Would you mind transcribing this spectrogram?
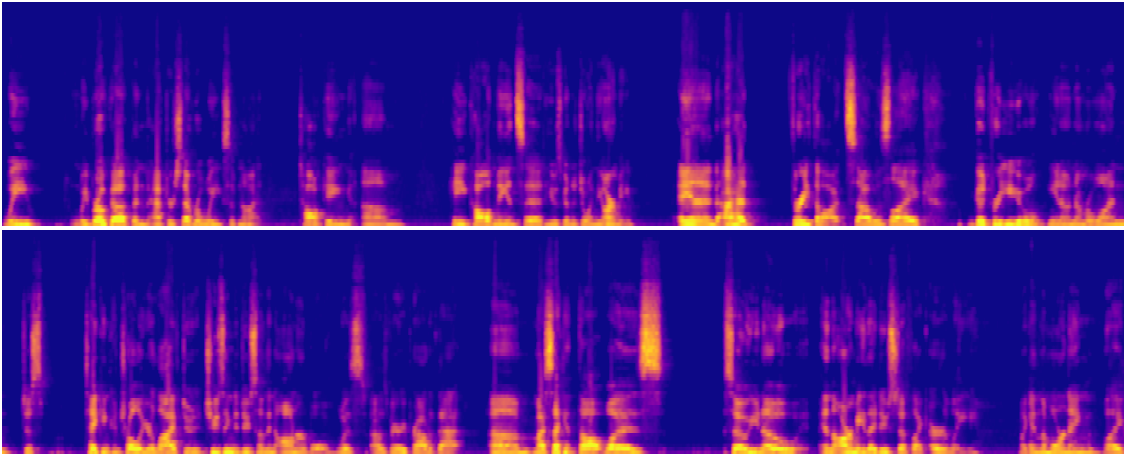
we we broke up, and after several weeks of not talking, um, he called me and said he was going to join the army. And I had three thoughts. I was like, good for you. You know, number one, just taking control of your life, doing, choosing to do something honorable was, I was very proud of that. Um, my second thought was, so, you know, in the army, they do stuff like early, like in the morning, like,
